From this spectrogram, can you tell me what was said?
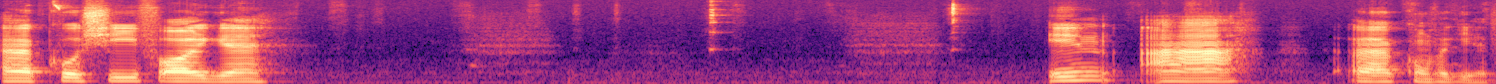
äh, Cauchy-Folge in A äh, konvergiert.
